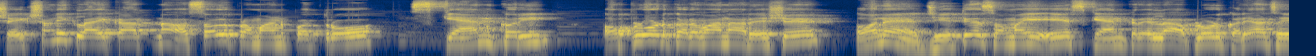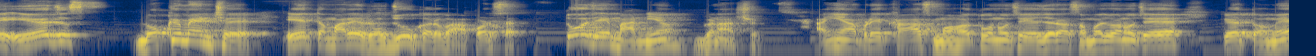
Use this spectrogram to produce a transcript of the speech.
શૈક્ષણિક લાયકાતના અસલ પ્રમાણપત્રો સ્કેન કરી અપલોડ કરવાના રહેશે અને જે તે સમયે એ સ્કેન કરેલા અપલોડ કર્યા છે એ જ ડોક્યુમેન્ટ છે એ તમારે રજૂ કરવા પડશે. તો જ એ માન્ય ગણાશે. અહીં આપણે ખાસ મહત્વનું છે, એ જરા સમજવાનું છે કે તમે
